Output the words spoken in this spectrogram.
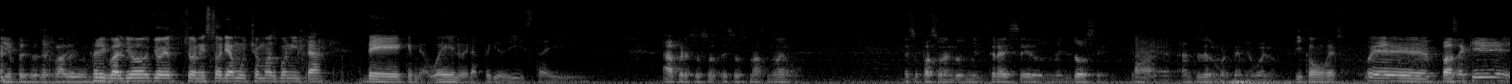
Y empecé a hacer radio. Pero igual yo, yo he escuchado una historia mucho más bonita de que mi abuelo era periodista y... Ah, pero eso, es- eso es más nuevo. Eso pasó en 2013, 2012, Ah. eh, antes de la muerte de mi abuelo. ¿Y cómo fue eso? Eh, pasa que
